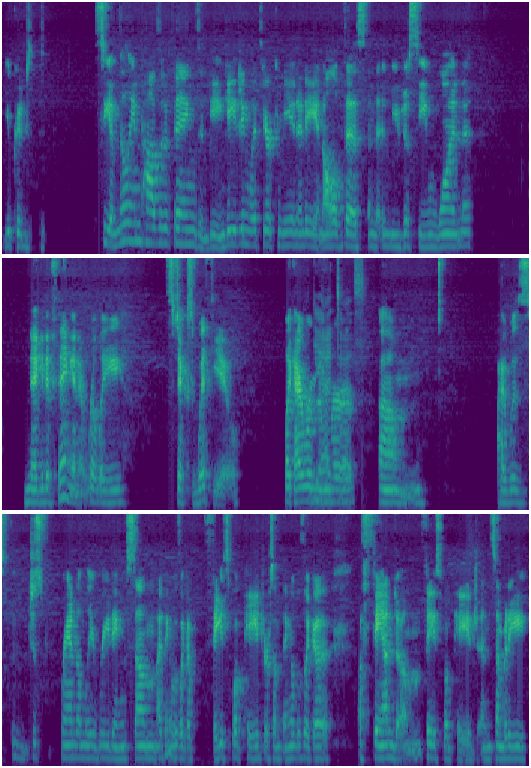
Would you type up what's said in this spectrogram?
you could see a million positive things and be engaging with your community and all of this, and then you just see one negative thing, and it really sticks with you. Like I remember, yeah, um, I was just randomly reading some. I think it was like a Facebook page or something. It was like a a fandom Facebook page, and somebody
